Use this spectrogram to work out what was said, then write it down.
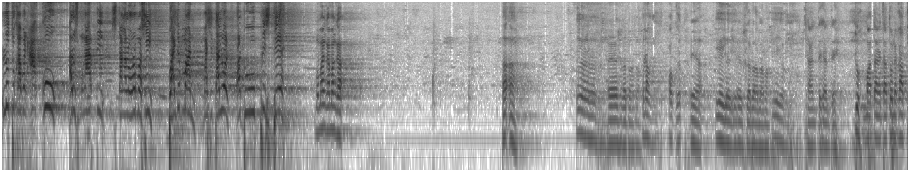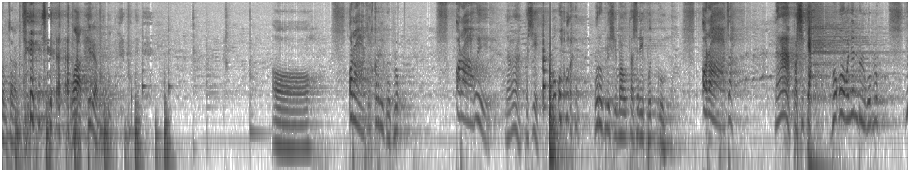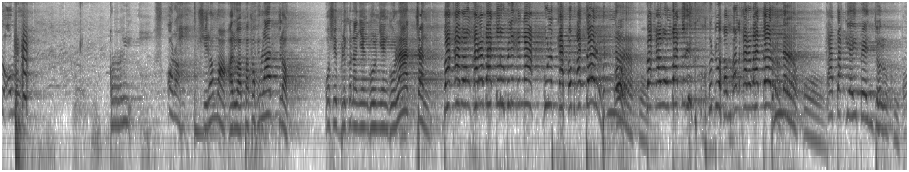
Lu tuh kawan aku harus mengerti setengah loro masih bayeman masih taluan aduh please deh memangga mangga Heeh. Iya Eh, gampang gampang. tenang koget Iya. iya iya iya Eh, gampang gampang. iya iya Santai santai. Duh, matanya tatone katon cara. Wadir aku. Oh. Ora, cakeri goblok. Ora we. nah apa sih Pokok buru beli si mau tas ributku ora cah. nah apa sih cak Pokok nyendul goblok. Ya Allah. Keri. Ora. sirama ari apa apa kuladrok kok si beli kena nyenggol nyenggol acan Baka wong karo batur beli kena kulit karo batur. bener ku Baka wong batur iku kudu aman karo batur. bener ku Kata kiai penjolku. sirama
